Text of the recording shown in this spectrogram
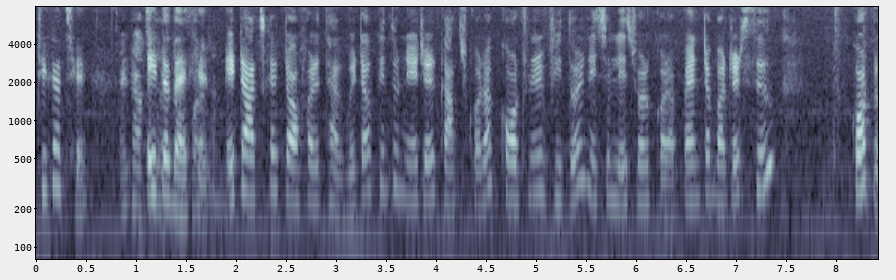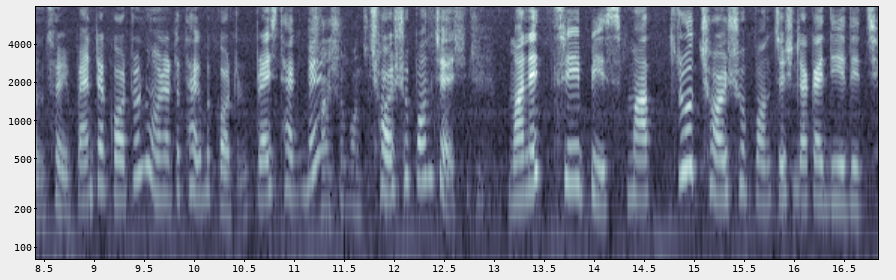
ঠিক আছে? এটা দেখেন। এটা আজকে একটা অফারে থাকবে। এটাও কিন্তু নেটের কাজ করা কটনের ভিতরে নিচে লেচওয়ার করা প্যান্টটা বাটার সিল্ক কটন সরি প্যান্টটা কটন ওনাটা থাকবে কটন প্রাইস থাকবে ছয়শো পঞ্চাশ। মানে থ্রি পিস মাত্র ছয়শো পঞ্চাশ টাকায় দিয়ে দিচ্ছে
